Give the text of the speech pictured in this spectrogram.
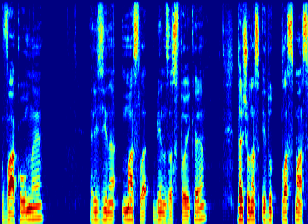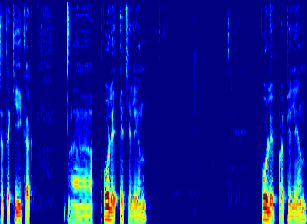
вакуумная. Резина масло бензостойкая. Дальше у нас идут пластмассы, такие как э, полиэтилен, полипропилен.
